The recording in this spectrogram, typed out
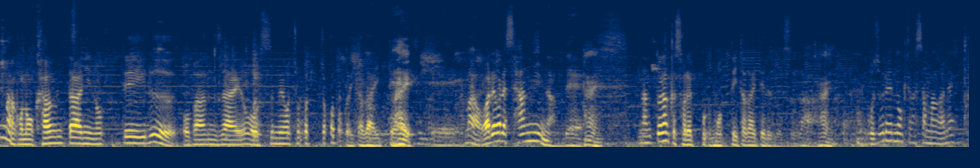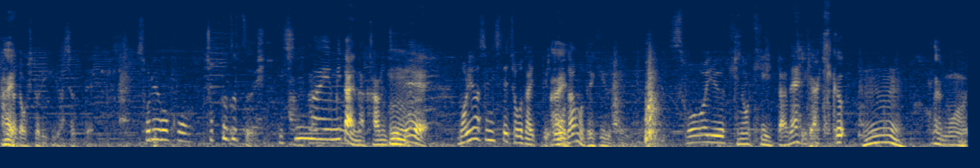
今このカウンターに載っているおばんざいをおすすめをちょこちょこっといただいて、はい。えーまあ、我々3人なんで、はい。なんとなくそれっぽく持っていただいてるんですが、はい。ご常連のお客様がねカウンターでお一人いらっしゃって、それをこうちょっとずつひ一人前みたいな感じで盛り合わせにしてちょうだいっていうオはい。ーダーもできるという、そういう気の利いた気ねが利く。うん。でも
